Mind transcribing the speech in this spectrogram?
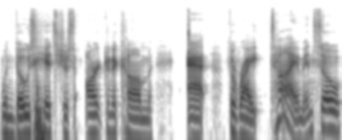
when those hits just aren't going to come at the right time. And so,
